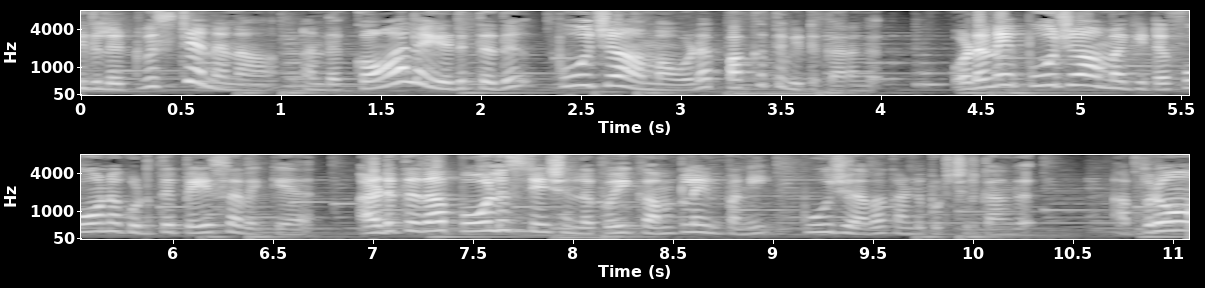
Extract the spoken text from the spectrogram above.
இதுல ட்விஸ்ட் என்னன்னா அந்த காலை எடுத்தது பூஜா அம்மாவோட பக்கத்து வீட்டுக்காரங்க. உடனே பூஜா அம்மா கிட்ட போனை கொடுத்து பேச வைக்க அடுத்ததா போலீஸ் ஸ்டேஷன்ல போய் கம்ப்ளைண்ட் பண்ணி பூஜாவை கண்டுபிடிச்சிருக்காங்க. அப்புறம்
